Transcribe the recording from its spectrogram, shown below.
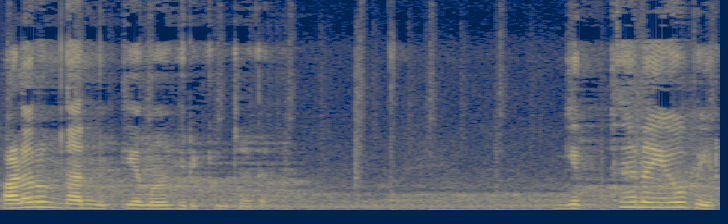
கலரும் தான் முக்கியமாக இருக்கின்றது. எத்தனையோ பேர்.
